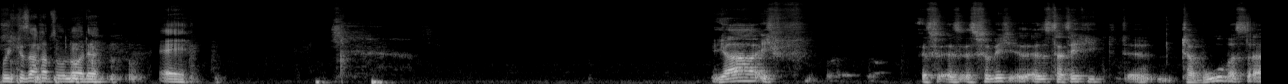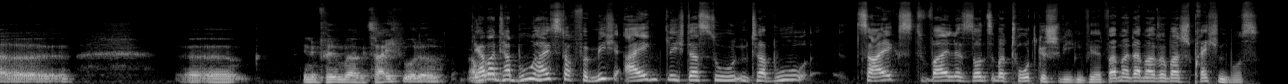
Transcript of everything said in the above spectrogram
Wo ich gesagt habe, so Leute, ey, Ja, ich. Es, es ist für mich es ist tatsächlich äh, Tabu, was da äh, äh, in dem Film gezeigt wurde. ja, aber ein Tabu heißt doch für mich eigentlich, dass du ein Tabu zeigst, weil es sonst immer totgeschwiegen wird, weil man da mal drüber sprechen muss.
